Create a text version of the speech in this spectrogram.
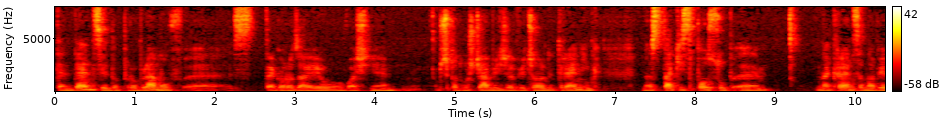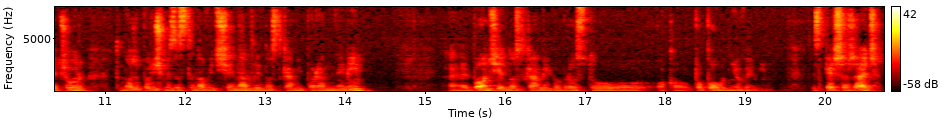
tendencję do problemów e, z tego rodzaju właśnie mm, przypadłościami, że wieczorny trening nas w taki sposób e, nakręca na wieczór, to może powinniśmy zastanowić się nad jednostkami porannymi bądź jednostkami po prostu około popołudniowymi. To jest pierwsza rzecz.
